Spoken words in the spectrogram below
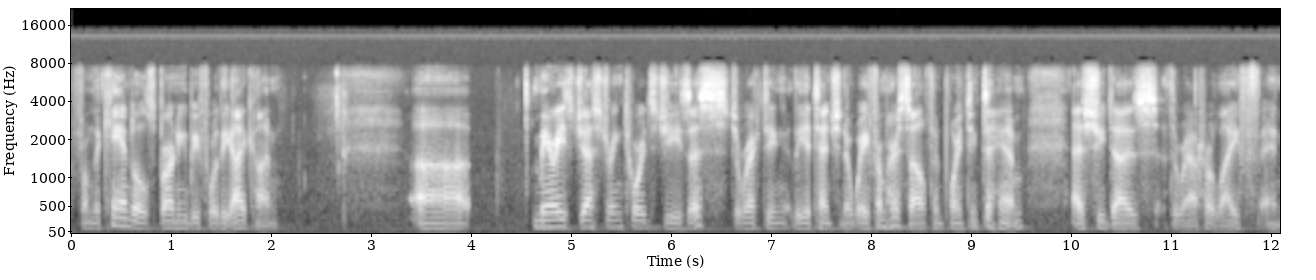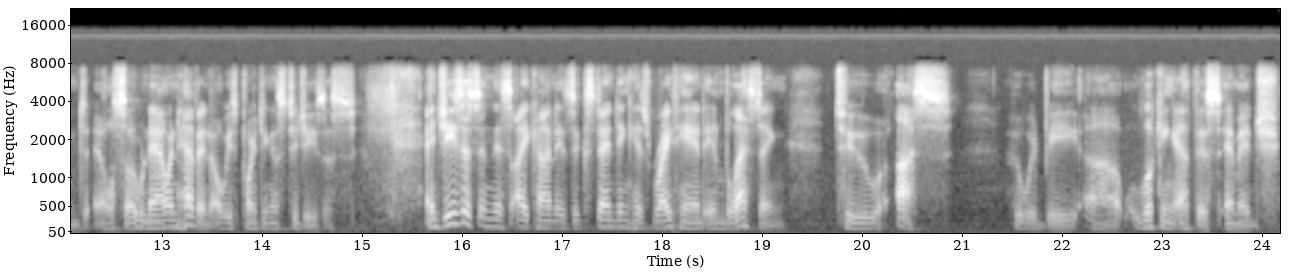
from the candles burning before the icon. Uh, Mary's gesturing towards Jesus, directing the attention away from herself and pointing to him, as she does throughout her life and also now in heaven, always pointing us to Jesus. And Jesus in this icon is extending his right hand in blessing to us who would be uh, looking at this image.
